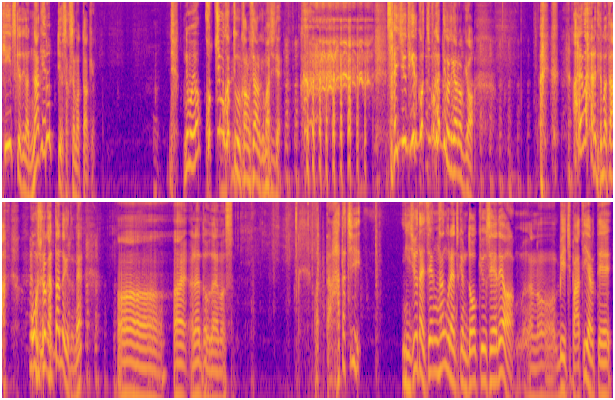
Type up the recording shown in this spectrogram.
火つけてから投げるっていう作戦もあったわけよ。でもよこっち向かってくる可能性あるわけマジで。最終的にこっち向かってくる時あるわけよ。あれはあれでまた面白かったんだけどね。ああはいありがとうございます。また二十歳20代前半ぐらいの時の同級生でよあのビーチパーティーやるって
